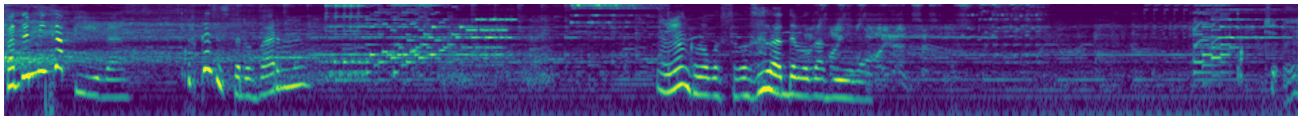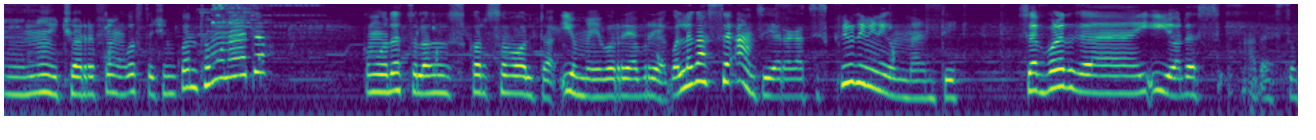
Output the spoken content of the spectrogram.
Fatemi capire. Perché sei stato fermo? No, io anche questa cosa la devo capire. Cioè, noi ci arrefiamo queste 50 monete. Come ho detto la scorsa volta, io me vorrei aprire quelle casse. Anzi, ragazzi, scrivetemi nei commenti. Se volete che io adesso, adesso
